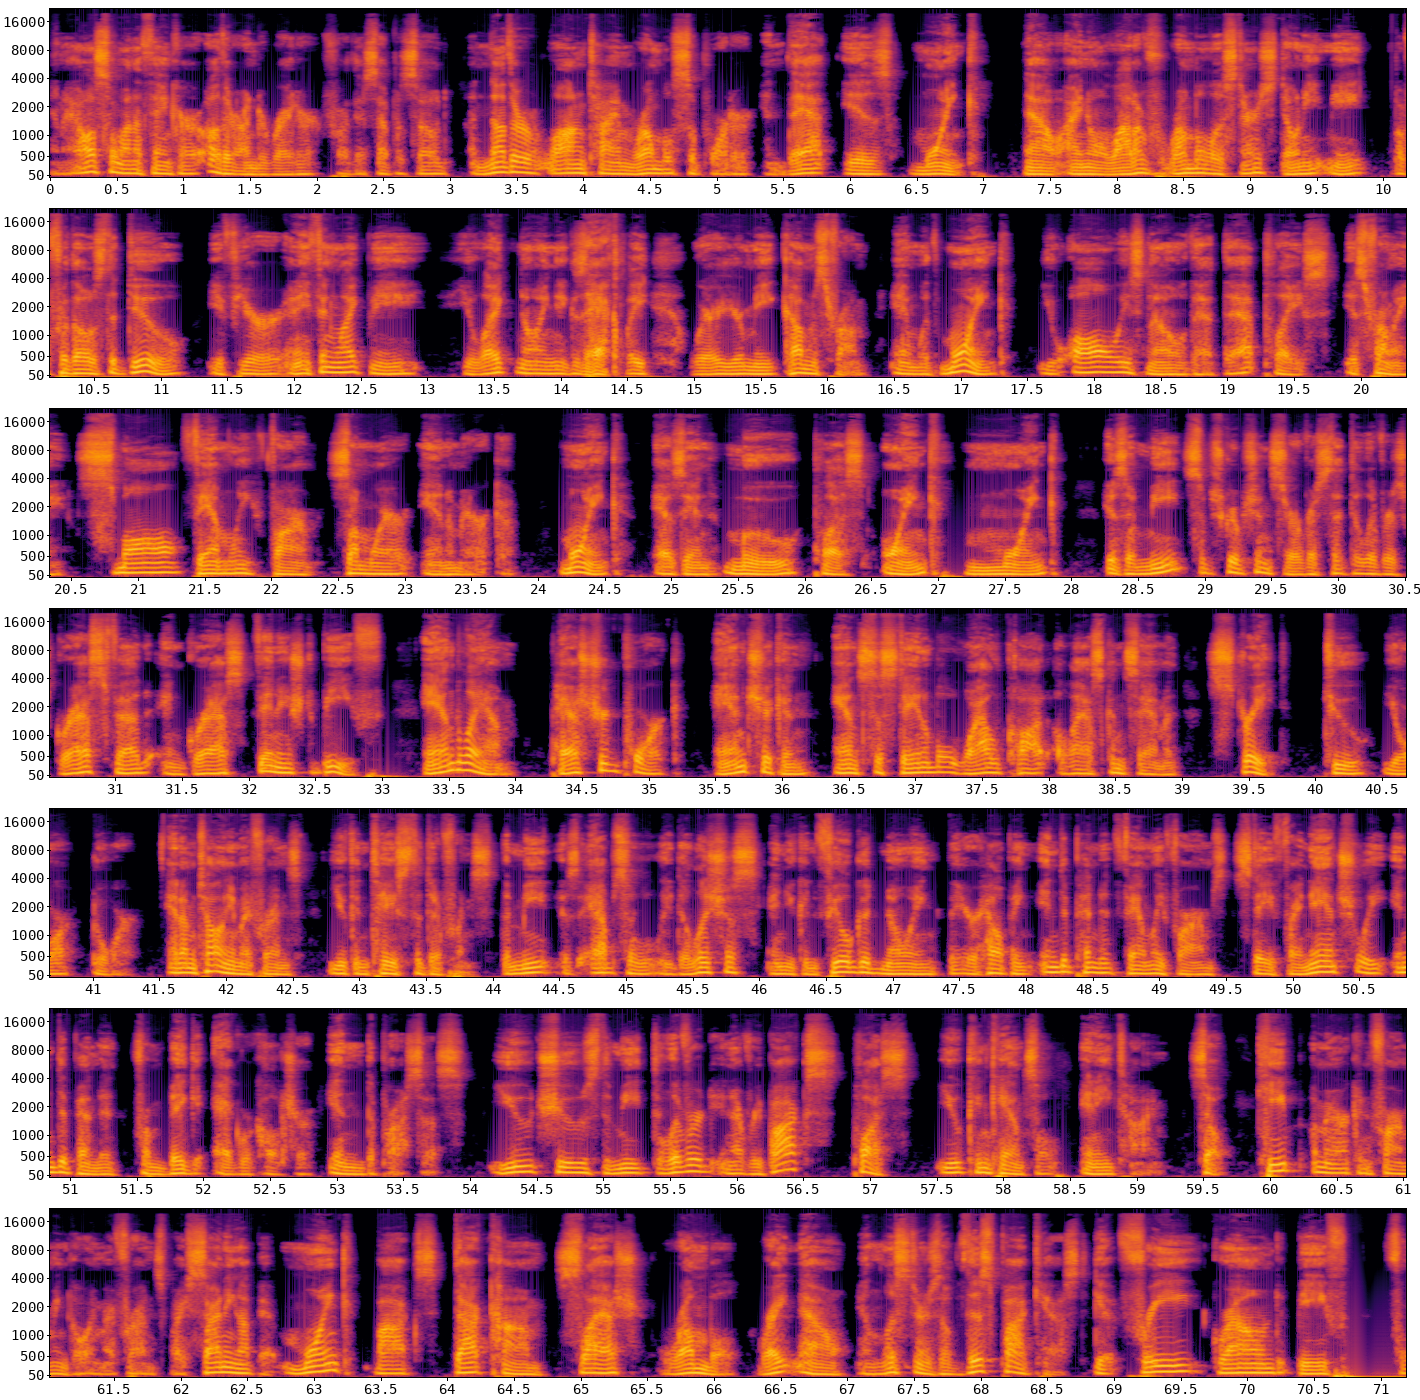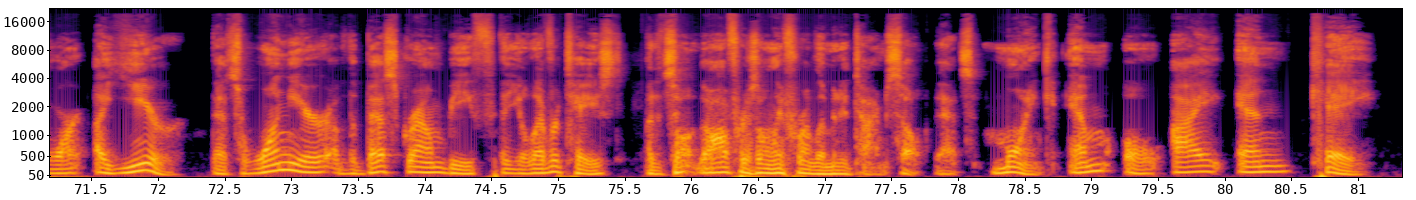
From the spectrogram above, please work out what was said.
And I also want to thank our other underwriter for this episode, another longtime Rumble supporter, and that is Moink. Now, I know a lot of Rumble listeners don't eat meat, but for those that do, if you're anything like me, you like knowing exactly where your meat comes from. And with Moink, you always know that that place is from a small family farm somewhere in America. Moink, as in moo plus oink, moink, is a meat subscription service that delivers grass-fed and grass-finished beef and lamb, pastured pork and chicken, and sustainable wild-caught Alaskan salmon straight to your door. And I'm telling you, my friends, you can taste the difference. The meat is absolutely delicious and you can feel good knowing that you're helping independent family farms stay financially independent from big agriculture in the process. You choose the meat delivered in every box, plus you can cancel anytime. So keep American farming going, my friends, by signing up at moinkbox.com slash rumble right now. And listeners of this podcast get free ground beef for a year. That's one year of the best ground beef that you'll ever taste, but it's the offer is only for a limited time. So that's Moink, M-O-I-N-K,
